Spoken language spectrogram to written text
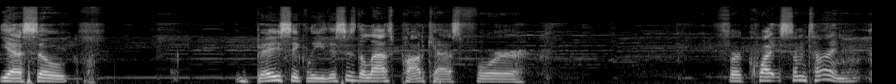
yeah, so basically this is the last podcast for for quite some time.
